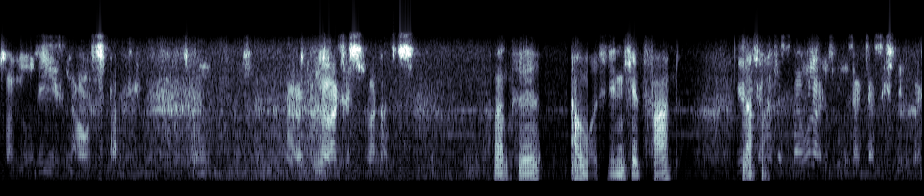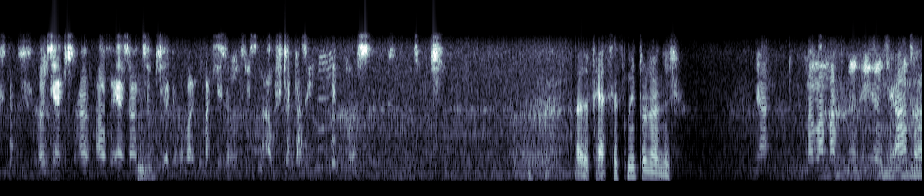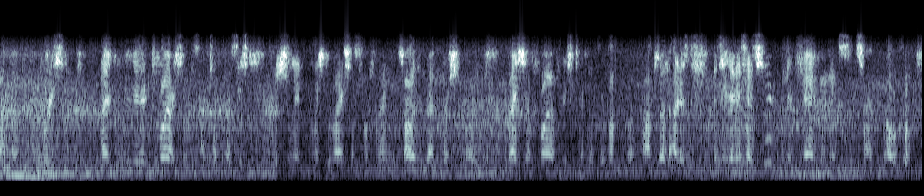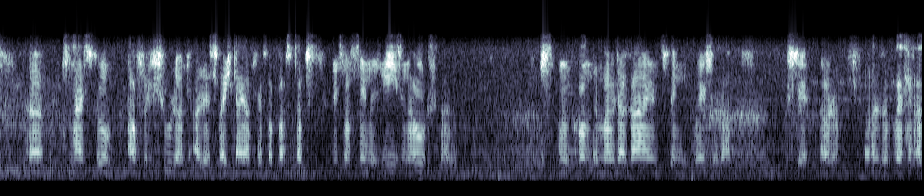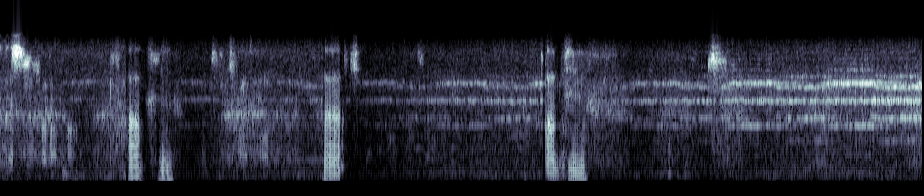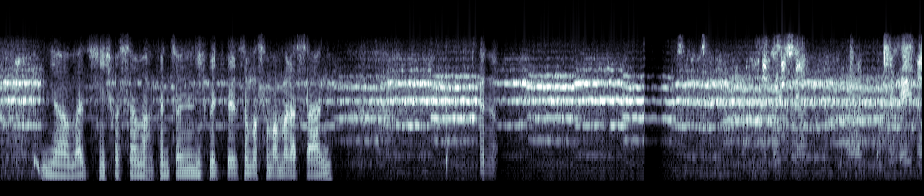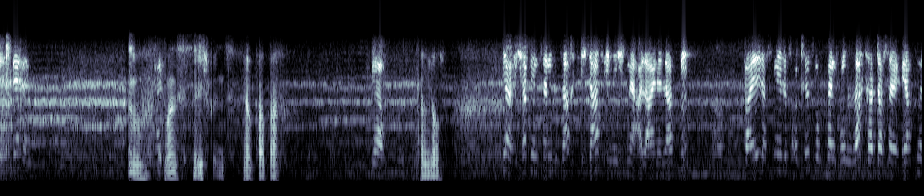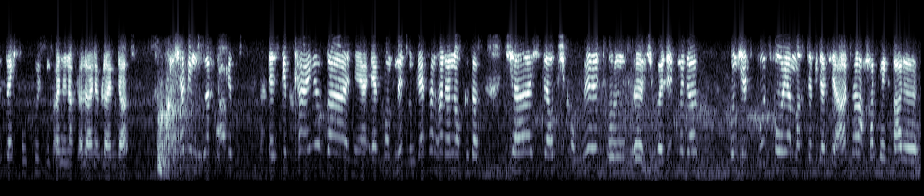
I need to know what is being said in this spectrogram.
so einen riesen Ausstand. So ein, äh, nur aggressiver Narzisst. Okay. Wollte die nicht jetzt fahren? Ja, ich habe das zwei Monaten zugesagt, dass ich nicht möchte. Und sie hat au- auch erst akzeptiert, aber heute macht sie so einen riesen Aufstand, dass ich mit muss. Also fährst du jetzt mit oder nicht? Ja, Mama macht ein riesen Theater, obwohl ich halt, wie gesagt, vorher schon gesagt habe, dass ich nicht mit möchte, weil ich das von meinem zu Hause bleiben möchte und weil ich ja vorher sie machen habe und alles. Also wenn ich jetzt in den Ferien jetzt zur Zeit brauche, äh, weißt du, auch für die Schule und alles, weil ich da ja viel verpasst habe, jetzt macht sie einen riesen Aufstand. Und kommt immer wieder rein, zwingt mich oder steht, oder, also wird halt aggressiv oder so. Okay. Ja. Okay. Ja, weiß ich nicht, was da machen kannst. Wenn du nicht mit willst, dann musst du Mama das sagen. Ja. Uh, Was? Ich bin's, Herr Papa. Ja. Hallo. Ja, ich habe ihm dann gesagt, ich darf ihn nicht mehr alleine lassen, weil das mir das Autismuszentrum gesagt hat, dass er erst mit 16 frühestens eine Nacht alleine bleiben darf. Und ich habe ihm gesagt, es gibt, es gibt keine Wahl mehr. Er kommt mit und gestern hat er noch gesagt, ja, ich glaube, ich komme mit und äh, ich überlege mir das. Und jetzt kurz vorher macht er wieder Theater, hat mir gerade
